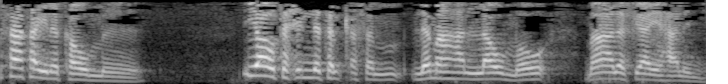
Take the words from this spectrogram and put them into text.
እሳት አይነካውም። ያው ተሒለተል ቀሰም ለመሐላው ማለፊያ ይሃል እንጂ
